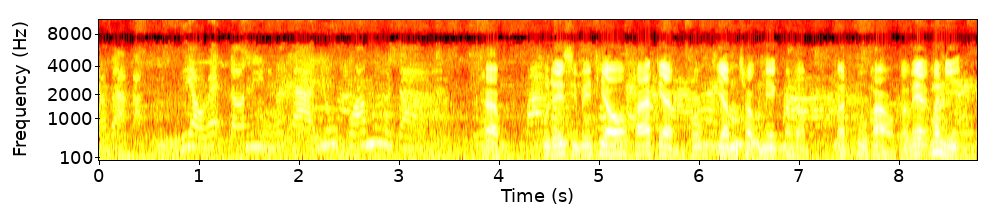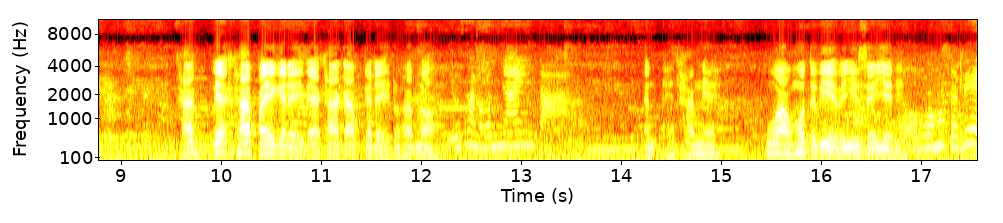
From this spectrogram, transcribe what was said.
นะจ้าค่ะเดี่ยวแวะจอนนี่นะจ้ายุคขวามือจ้า ครับผู้ใดสิไปเที่ยวพาเตรียมผมเตรียมช่องเมกนะครับวัดภูเขาก็แวะมานี่ครับแวะค้าไปก็ได้แวะค้ากลับก็ได้เนาะครับเนาะอยู่ถนนใหญ่จ้าอันให้ถามเนี่ย ผู้ว่ามอเตอร์เวย์ไปอยู่ไสเย็นนี่โอ้โหมอเตอร์เบ้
